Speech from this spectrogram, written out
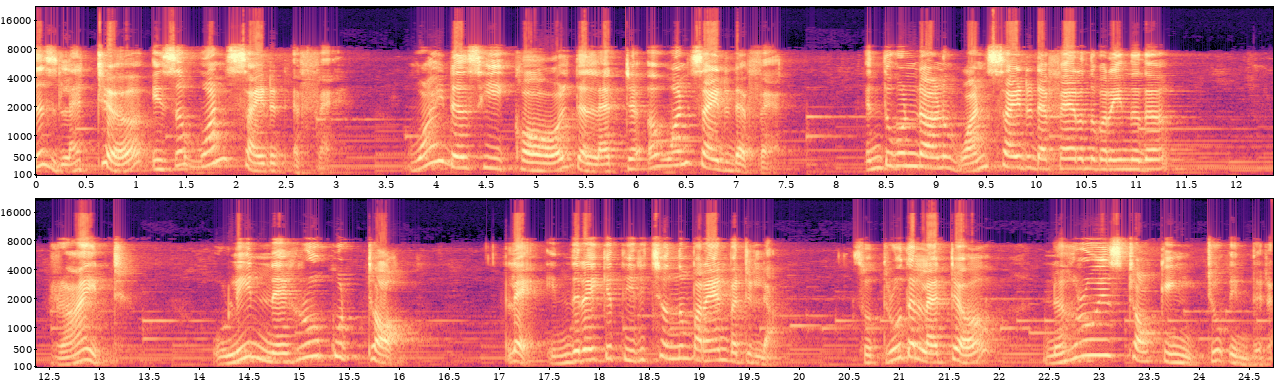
this letter is a one sided affair? Why does he call the letter a one sided affair? എന്തുകൊണ്ടാണ് വൺ സൈഡഡ് അഫെയർ എന്ന് പറയുന്നത് റൈറ്റ് ഒളി നെഹ്റു കുഡ് ടോക്ക് അല്ലെ ഇന്ദിരയ്ക്ക് തിരിച്ചൊന്നും പറയാൻ പറ്റില്ല so through the letter Nehru is talking to Indira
